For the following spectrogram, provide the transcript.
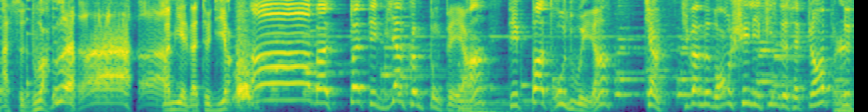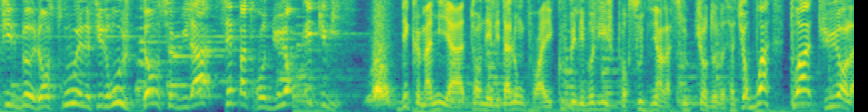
à ce doigt. mamie, elle va te dire Ah, bah toi, t'es bien comme ton père, hein. T'es pas trop doué, hein. Tiens, tu vas me brancher les fils de cette lampe, le fil bleu dans ce trou et le fil rouge dans celui-là, c'est pas trop dur et tu visses. Dès que mamie a tourné les talons pour aller couper les voliges pour soutenir la structure de l'ossature bois, toi, tu hurles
